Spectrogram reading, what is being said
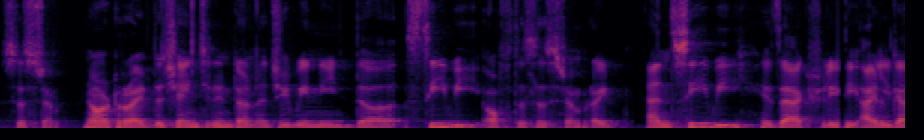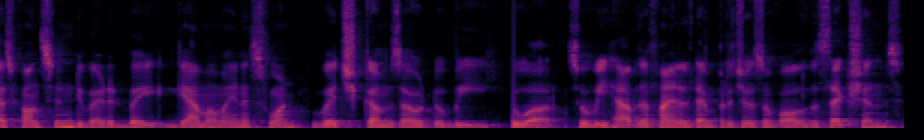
system. Now to write the change in internal energy, we need the CV of the system, right? And CV is actually the ideal gas constant divided by gamma minus 1, which comes out to be 2R. So we have the final temperatures of all the sections.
